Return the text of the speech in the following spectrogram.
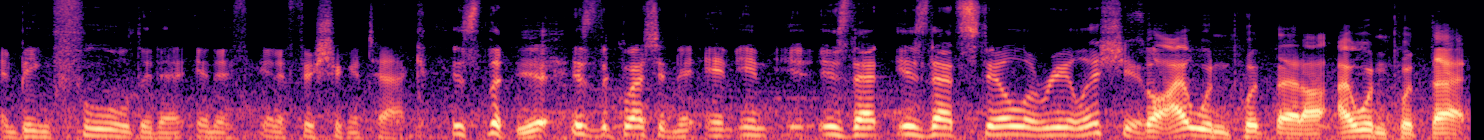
And being fooled in a, in a, in a phishing attack is the, Yeah. is the question. And, and is, that, is that still a real issue? So I wouldn't put that. On, I wouldn't put that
